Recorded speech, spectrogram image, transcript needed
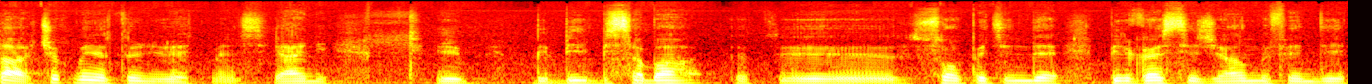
daha çok melatonin üretmeniz. Yani e, bir, bir, bir sabah e, sohbetinde bir gazeteci hanımefendi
